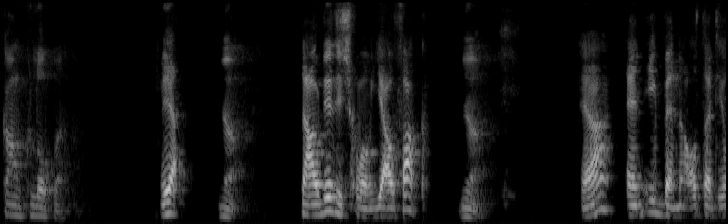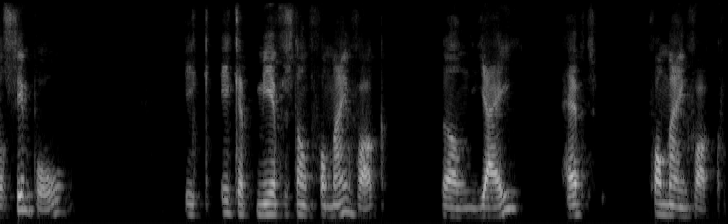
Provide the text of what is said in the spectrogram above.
kan kloppen. Ja. Ja. Nou, dit is gewoon jouw vak. Ja. Ja, en ik ben altijd heel simpel. Ik, ik heb meer verstand van mijn vak dan jij hebt van mijn vak.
